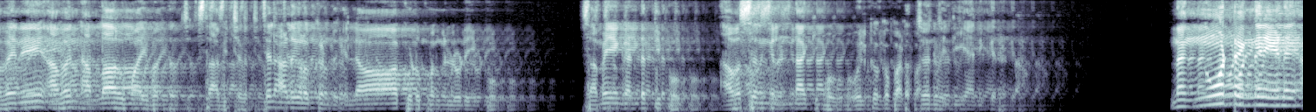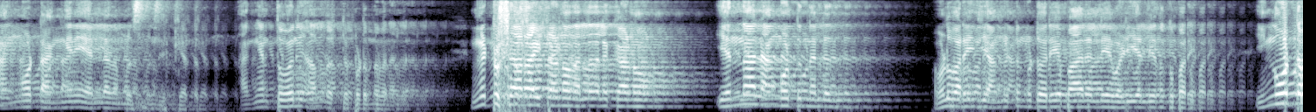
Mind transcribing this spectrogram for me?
അവനെ അവൻ അള്ളാഹുമായി ബന്ധം സ്ഥാപിച്ചവൻ. ചില ആളുകളൊക്കെ ഉണ്ട് എല്ലാ കുടുംബങ്ങളിലൂടെയും പോകും. സമയം കണ്ടെത്തി പോകും അവസരങ്ങൾ ഉണ്ടാക്കി പോകും ഓൽക്കൊക്കെ പടച്ചവന് വലിയ അനുഗ്രഹം അങ്ങോട്ട് എങ്ങനെയാണ് അങ്ങോട്ട് അങ്ങനെയല്ല നമ്മൾ ശ്രദ്ധിക്കേണ്ടത്. അങ്ങനത്തോന് അന്ന് ഇഷ്ടപ്പെടുന്നവനല്ല ഇങ്ങോട്ട് ഉഷാറായിട്ടാണോ നല്ല നിലക്കാണോ? എന്നാൽ അങ്ങോട്ട് നല്ലത്. നമ്മൾ പറയും ചെയ്യും അങ്ങോട്ടും ഇങ്ങോട്ടും ഒരേ പാലല്ലേ വഴിയല്ലേ എന്നൊക്കെ പറയും. ഇങ്ങോട്ട്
